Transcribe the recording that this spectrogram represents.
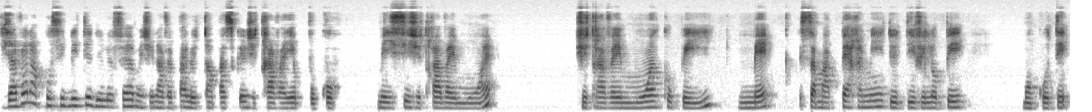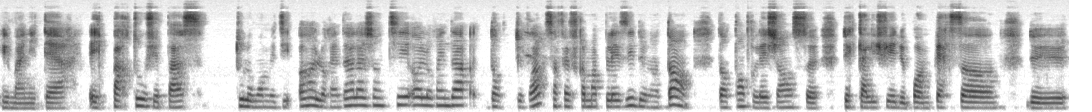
J'avais la possibilité de le faire, mais je n'avais pas le temps parce que je travaillais beaucoup. Mais ici, je travaille moins. Je travaille moins qu'au pays, mais ça m'a permis de développer mon côté humanitaire. Et partout où je passe, tout le monde me dit, oh, Lorinda la gentille, oh, Lorinda. Donc, tu vois, ça fait vraiment plaisir de l'entendre, d'entendre les gens se, te qualifier de bonne personne, de,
